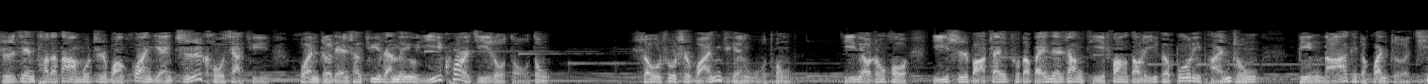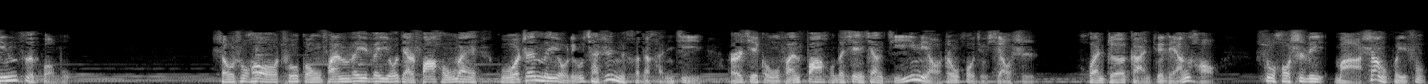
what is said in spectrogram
只见他的大拇指往患眼直抠下去，患者脸上居然没有一块肌肉抖动。手术是完全无痛的。几秒钟后，医师把摘出的白内障体放到了一个玻璃盘中，并拿给了患者亲自过目。手术后，除拱帆微微有点发红外，果真没有留下任何的痕迹，而且拱帆发红的现象几秒钟后就消失，患者感觉良好，术后视力马上恢复。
